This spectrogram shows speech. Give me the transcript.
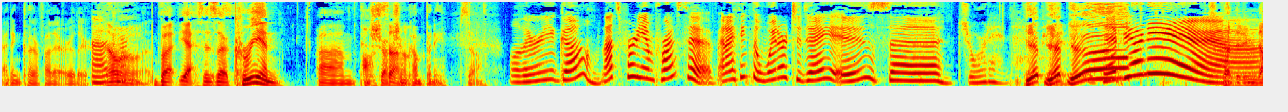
I didn't clarify that earlier. Okay. No, no, but yes, it's a Korean um, construction Awesome. company. So Well, there you go. That's pretty impressive. And I think the winner today is uh, Jordan. yep, yep, yep. 대표님! 축하드립니다.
